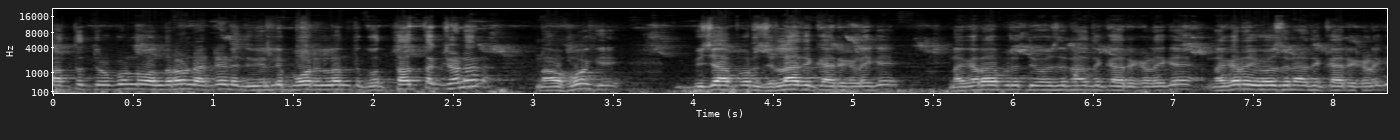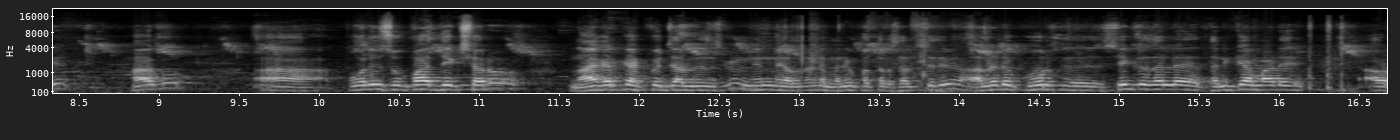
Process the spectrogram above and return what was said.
ಮತ್ತೆ ತಿಳ್ಕೊಂಡು ಒಂದು ರೌಂಡ್ ಅಡ್ಡಾಡಿದ್ವಿ. ಎಲ್ಲಿ ಬೋರ್ ಇಲ್ಲ ಅಂತ ಗೊತ್ತಾದ ತಕ್ಷಣ ನಾವು ಹೋಗಿ ಬಿಜಾಪುರ ಜಿಲ್ಲಾಧಿಕಾರಿಗಳಿಗೆ, ನಗರಾಭಿವೃದ್ಧಿ ಯೋಜನಾಧಿಕಾರಿಗಳಿಗೆ, ನಗರ ಯೋಜನಾಧಿಕಾರಿಗಳಿಗೆ ಹಾಗೂ ಪೊಲೀಸ್ ಉಪಾಧ್ಯಕ್ಷರು, ನಾಗರಿಕ ಹಕ್ಕು ಜಾಲದಲ್ಲಿ ನಿನ್ನೆ ಆಲ್ರೆಡಿ ಮನವಿ ಪತ್ರ ಸಲ್ಲಿಸಿದ್ವಿ. ಆಲ್ರೆಡಿ ಕೂರ್, ಶೀಘ್ರದಲ್ಲೇ ತನಿಖೆ ಮಾಡಿ ಅವ್ರ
